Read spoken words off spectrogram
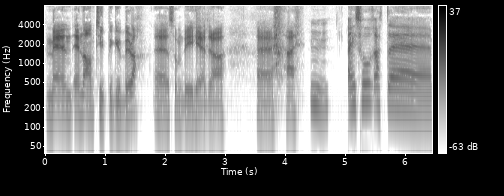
men en annen type gubber da, uh, som blir hedra uh, her. Mm. Jeg tror at eh,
